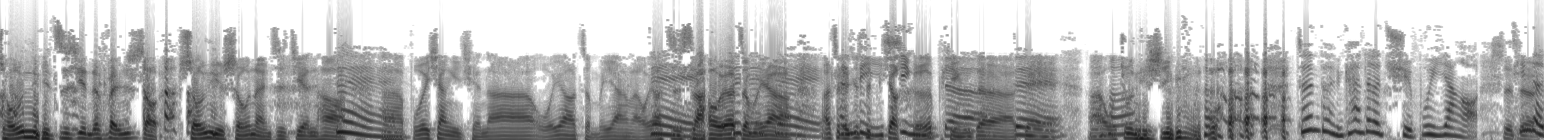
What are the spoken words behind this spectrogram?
熟女之间的分手，熟女熟男之间哈，对。啊，不会像以前啊，我要怎么样了，我要自杀，我要怎么样？对啊？这个就是比较和平的，对。对。啊，我祝你幸福。真的，你看这个曲不一样哦，是的。听的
